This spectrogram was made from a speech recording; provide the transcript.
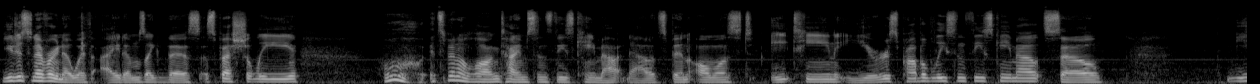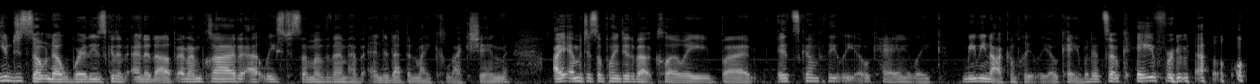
You just never know with items like this, especially... Ooh, it's been a long time since these came out now. It's been almost 18 years probably since these came out, so you just don't know where these could have ended up, and I'm glad at least some of them have ended up in my collection. I am disappointed about Cloe, but it's completely okay. Like, maybe not completely okay, but it's okay for now.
